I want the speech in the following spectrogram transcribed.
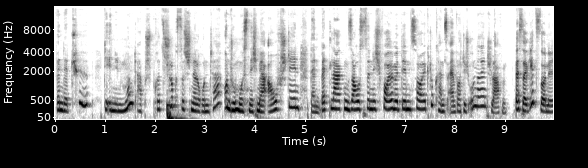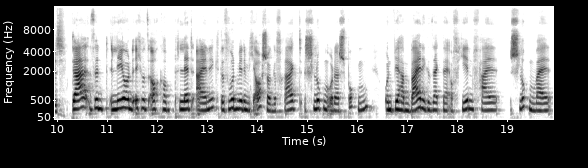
Wenn der Typ dir in den Mund abspritzt, schluckst es schnell runter und du musst nicht mehr aufstehen. Dein Bettlaken saust du nicht voll mit dem Zeug. Du kannst einfach dich umdrehen, schlafen. Besser geht's doch nicht. Da sind Leo und ich uns auch komplett einig. Das wurden wir nämlich auch schon gefragt. Schlucken oder spucken. Und wir haben beide gesagt, na, auf jeden Fall schlucken, weil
